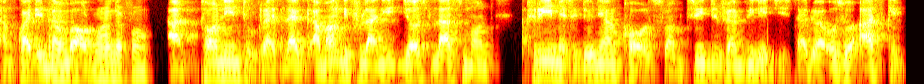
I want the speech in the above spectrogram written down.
And quite a number That's of wonderful. are turning to Christ. Like among the Fulani, just last month, three Macedonian calls from three different villages that were also asking,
